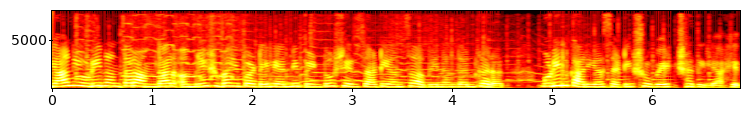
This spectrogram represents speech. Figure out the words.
या निवडीनंतर आमदार अमरीशभाई पटेल यांनी पिंटू शिरसाट यांचं अभिनंदन करत पुढील कार्यासाठी शुभेच्छा दिल्या आहेत.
